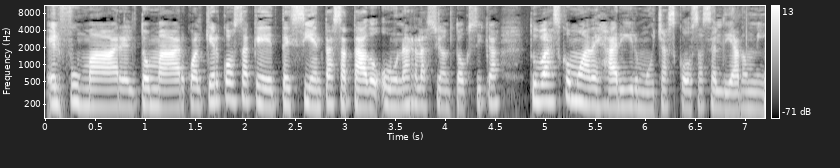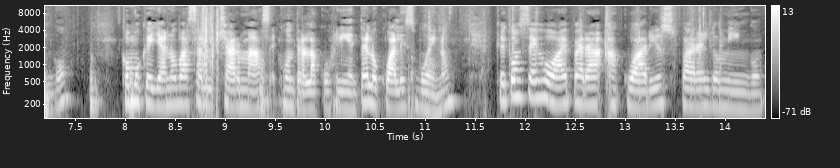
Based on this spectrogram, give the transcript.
el fumar, el tomar, cualquier cosa que te sientas atado o una relación tóxica, tú vas como a dejar ir muchas cosas el día domingo, como que ya no vas a luchar más contra la corriente, lo cual es bueno. ¿Qué consejo hay para Acuarios para el domingo?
